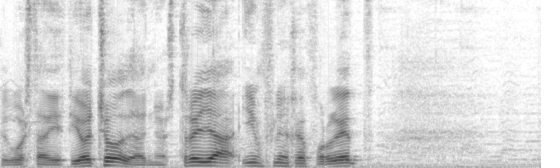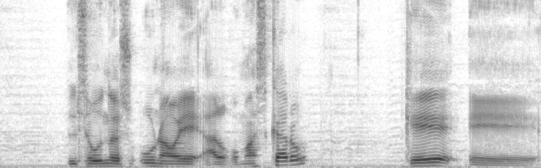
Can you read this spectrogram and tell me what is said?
que cuesta 18, de daño estrella, Inflige Forget. El segundo es una OE algo más caro, que eh,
